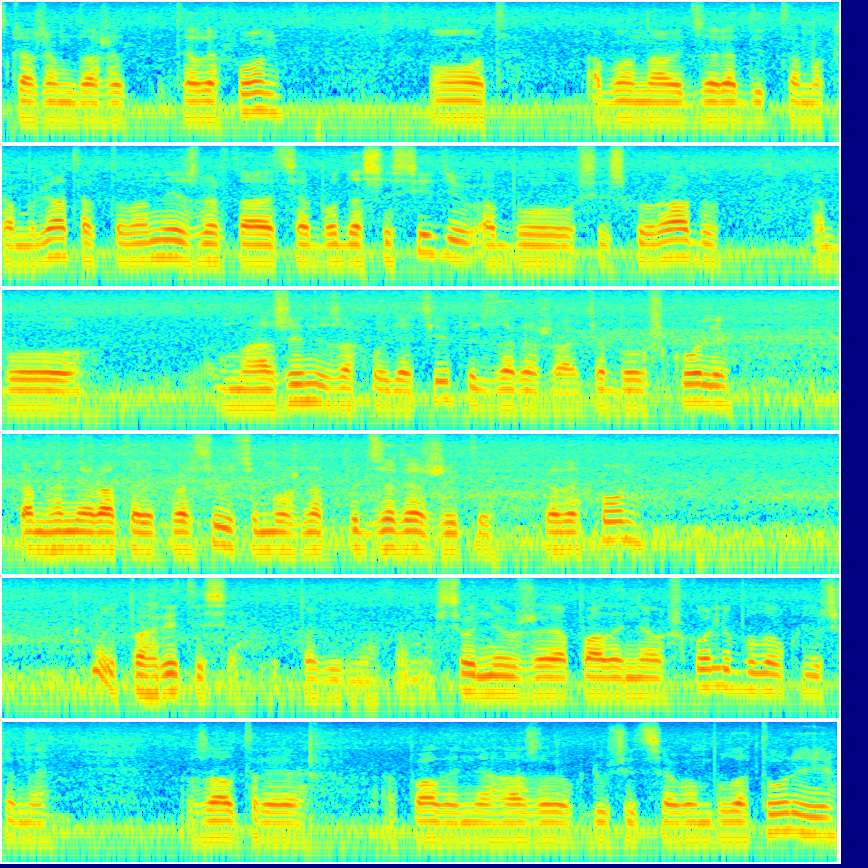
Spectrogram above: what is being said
скажімо, навіть телефон, от, або навіть зарядити там акумулятор, то вони звертаються або до сусідів, або в сільську раду, або в магазини заходять і підзаряджають, або в школі. Там генератори працюють і можна підзаряджити телефон, ну і погрітися відповідно. Там, сьогодні вже опалення в школі було включене, завтра опалення газове включиться в амбулаторії.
